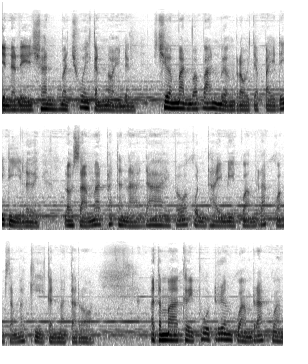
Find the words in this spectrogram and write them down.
generation มาช่วยกันหน่อยหนึ่ง เชื่อมั่นว่าบ้านเมืองเราจะไปได้ดีเลย เราสามารถพัฒนาได้ เพราะว่าคนไทยมีความรักความสามัคคีกันมาตลอด อาตมาเคยพูดเรื่องความรักความ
